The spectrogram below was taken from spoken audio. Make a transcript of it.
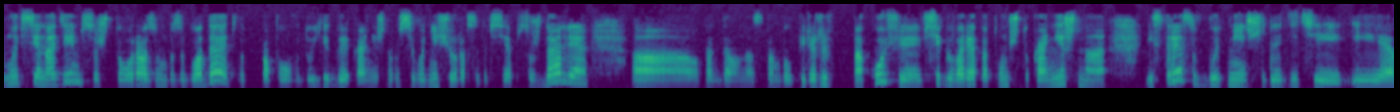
мы все надеемся, что разум возобладает. Вот по поводу ЕГЭ, конечно, мы сегодня еще раз это все обсуждали, когда у нас там был перерыв на кофе, все говорят о том, что, конечно, и стрессов будет меньше для детей, и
